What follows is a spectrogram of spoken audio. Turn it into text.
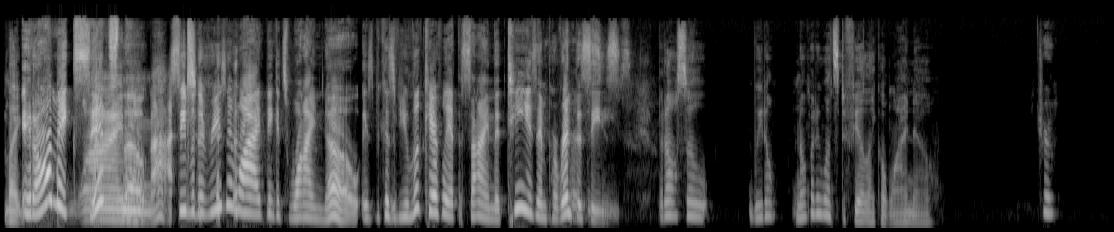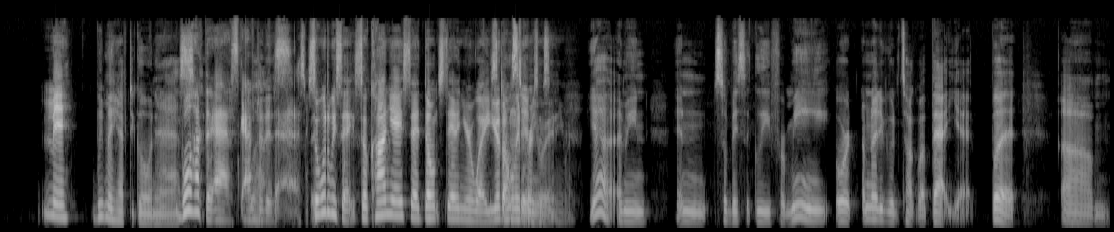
Like it all makes sense though. not? See, but the reason why I think it's why no is because if you look carefully at the sign, the T is in parentheses. parentheses. But also, we don't. Nobody wants to feel like a wino. True. Meh. We may have to go and ask. We'll have to ask after have this. ask, so what do we say? So Kanye said, "Don't stand in your way. You're the Don't only person your standing in your way." Yeah, I mean, and so basically for me, or I'm not even going to talk about that yet, but um,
